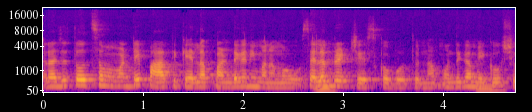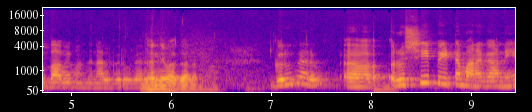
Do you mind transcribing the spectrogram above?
రజతోత్సవం అంటే పాతికేళ్ళ పండుగని మనము సెలబ్రేట్ చేసుకోబోతున్నాం. ముందుగా మీకు శుభాభివందనాలు గురుగారు ధన్యవాదాలమ్మా. గురుగారు ఋషిపీఠం అనగానే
